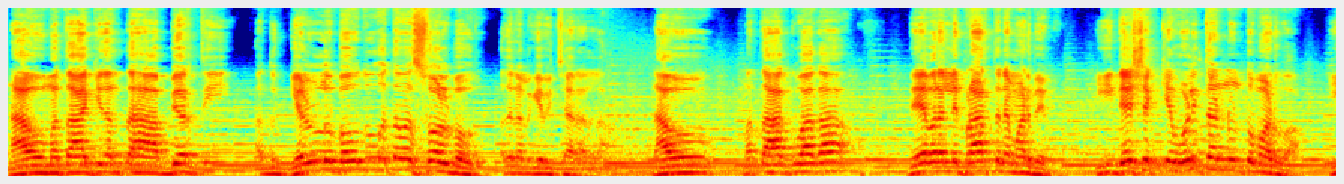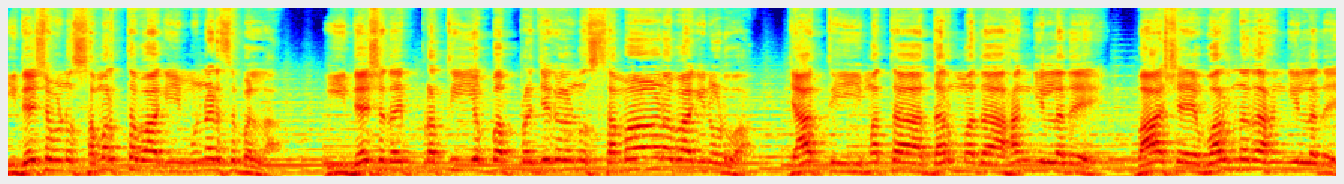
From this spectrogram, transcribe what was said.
ನಾವು ಮತ ಹಾಕಿದಂತಹ ಅಭ್ಯರ್ಥಿ ಅದು ಗೆಲ್ಲಬಹುದು ಅಥವಾ ಸೋಲ್ಬಹುದು, ಅದು ನಮಗೆ ವಿಚಾರ ಅಲ್ಲ. ನಾವು ಮತ ಹಾಕುವಾಗ ದೇವರಲ್ಲಿ ಪ್ರಾರ್ಥನೆ ಮಾಡಬೇಕು. ಈ ದೇಶಕ್ಕೆ ಒಳಿತನ್ನುಂಟು ಮಾಡುವ, ಈ ದೇಶವನ್ನು ಸಮರ್ಥವಾಗಿ ಮುನ್ನಡೆಸಬಲ್ಲ, ಈ ದೇಶದ ಪ್ರತಿಯೊಬ್ಬ ಪ್ರಜೆಗಳನ್ನು ಸಮಾನವಾಗಿ ನೋಡುವ, ಜಾತಿ, ಮತ, ಧರ್ಮದ ಹಂಗಿಲ್ಲದೆ, ಭಾಷೆ, ವರ್ಣದ ಹಂಗಿಲ್ಲದೆ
